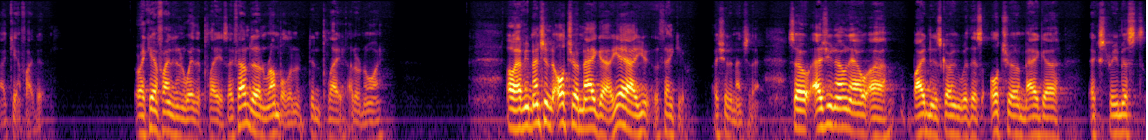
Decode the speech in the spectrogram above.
I can't find it. Or I can't find it in a way that plays. I found it on Rumble and it didn't play. I don't know why. Oh, have you mentioned Ultra MAGA? Yeah, you, thank you. I should have mentioned that. So as you know now, uh, Biden is going with this ultra MAGA extremist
